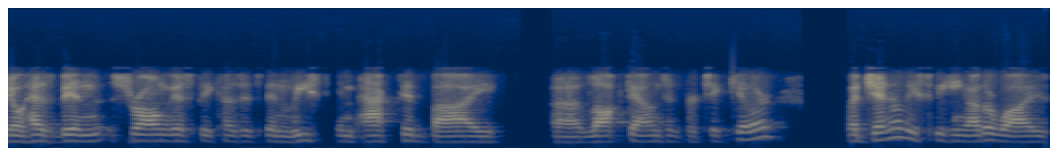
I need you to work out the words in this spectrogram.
you know, has been strongest because it's been least impacted by uh, lockdowns in particular. But generally speaking, otherwise,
